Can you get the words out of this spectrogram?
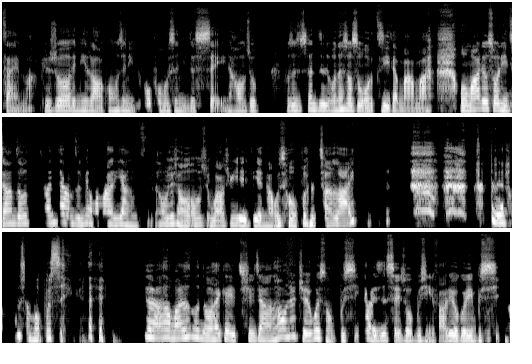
在嘛，比如说你老公或是你婆婆或是你的谁，然后就。或是甚至我那时候是我自己的妈妈，我妈就说，你这样子穿这样子没有妈妈的样子，然后我就想说，哦，我要去夜店啊，为什么不能穿拉链？对啊，为什么不行？对啊，我妈就说怎么还可以去这样，然后我就觉得为什么不行？到底是谁说不行？法律有规定不行。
